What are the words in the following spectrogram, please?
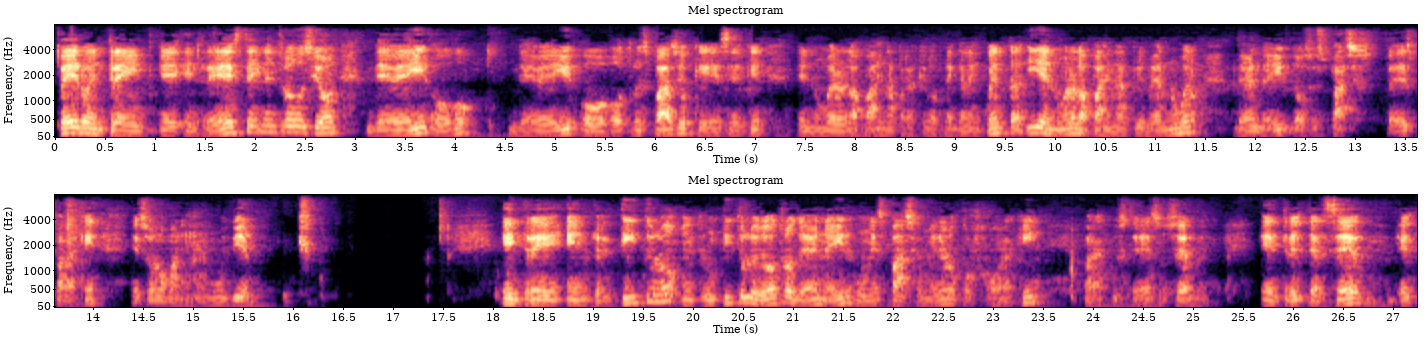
Pero entre, eh, entre este y la introducción debe ir, ojo, debe ir otro espacio que es el que el número de la página para que lo tengan en cuenta y el número de la página, el primer número, deben de ir dos espacios. Entonces, para que eso lo manejen muy bien. Entre, entre título, entre un título y otro deben ir un espacio. Mírenlo por favor aquí para que ustedes observen. Entre el tercer, el,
